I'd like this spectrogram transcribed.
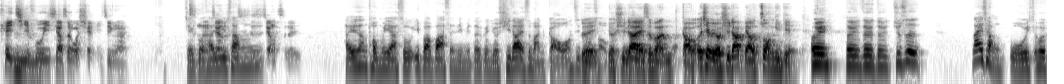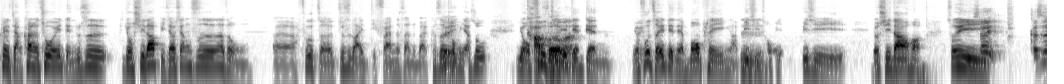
可以欺负一下，所以我选你进来。结果他遇上是这样子的。他就像托米亚苏一八八厘米的，跟尤西达也是蛮高，忘记多少。对，尤西达也是蛮高，而且尤西达比较壮一点。对对对对，就是那一场，我我可以讲看得出一点，就是尤西达比较像是那种呃负责就是来 defend 的 center back，可是托米亚苏有负责一点点，有负责一点点 ball playing 啊，比起托米比起尤西达的话，所以所以可是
